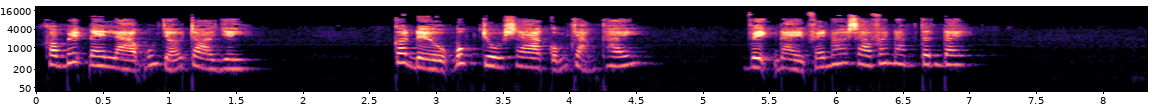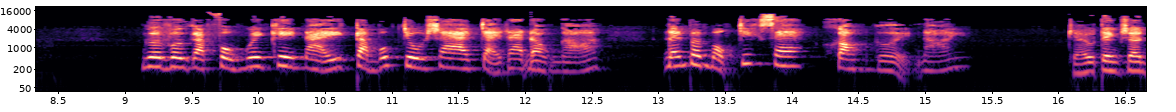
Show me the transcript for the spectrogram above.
Không biết đây là muốn giở trò gì. Có điều bút chu sa cũng chẳng thấy. Việc này phải nói sao với nam tinh đây? Người vừa gặp phùng nguyên khi nãy cầm bút chu sa chạy ra đầu ngõ. Đến bên một chiếc xe khom người nói. Triệu tiên sinh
